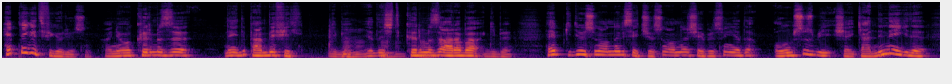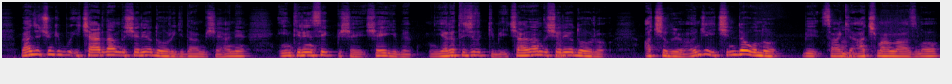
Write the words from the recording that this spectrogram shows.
hep negatifi görüyorsun. Hani o kırmızı neydi pembe fil gibi hı hı, ya da işte hı, kırmızı hı. araba gibi. Hep gidiyorsun onları seçiyorsun, onları şey yapıyorsun ya da olumsuz bir şey kendinle ilgili. Bence çünkü bu içeriden dışarıya doğru giden bir şey. Hani intrinsik bir şey, şey gibi, yaratıcılık gibi içeriden dışarıya doğru açılıyor. Önce içinde onu bir sanki açman lazım. O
